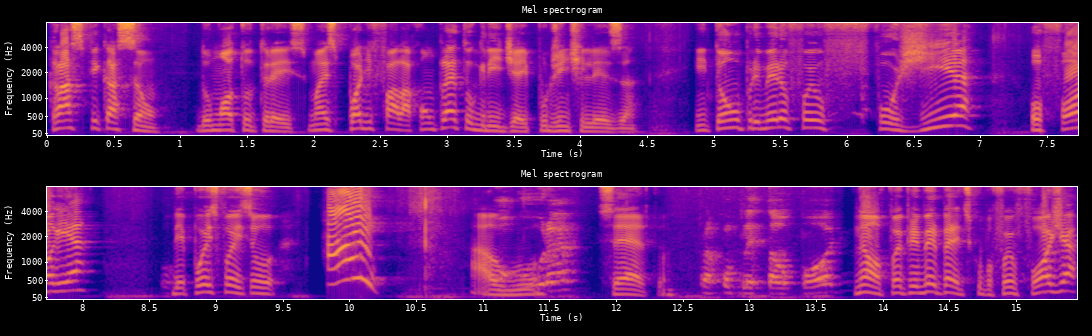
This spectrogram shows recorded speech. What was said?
Classificação do Moto 3. Mas pode falar, completa o grid aí, por gentileza. Então o primeiro foi o Fogia, o Foggia. Depois foi o. Ai! Ogura. Certo. Pra completar o pódio. Não, foi primeiro, peraí, desculpa. Foi o Foggia,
